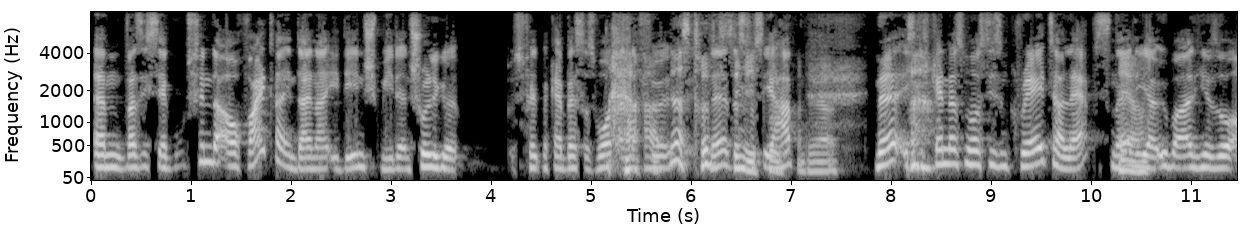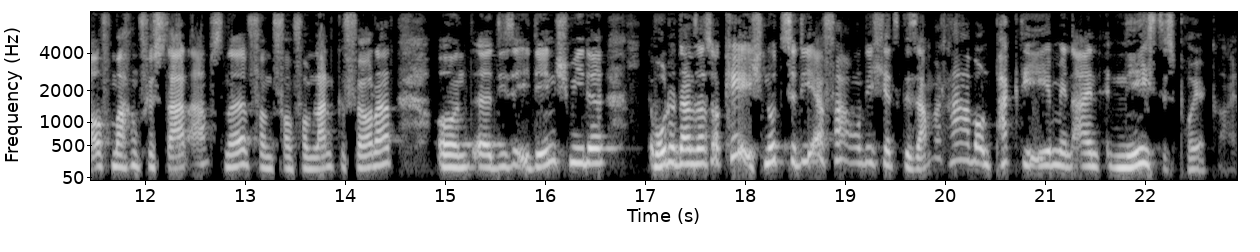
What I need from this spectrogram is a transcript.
ähm, was ich sehr gut finde, auch weiter in deiner Ideenschmiede, entschuldige, es fällt mir kein besseres Wort ein dafür. ja, das trifft ne, ziemlich das, was ihr habt. Ne, ich, ich kenne das nur aus diesen Creator Labs, ne, ja. die ja überall hier so aufmachen für Startups, ne, vom, vom, vom Land gefördert. Und äh, diese Ideenschmiede, wo du dann sagst, okay, ich nutze die Erfahrung, die ich jetzt gesammelt habe und pack die eben in ein nächstes Projekt rein.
